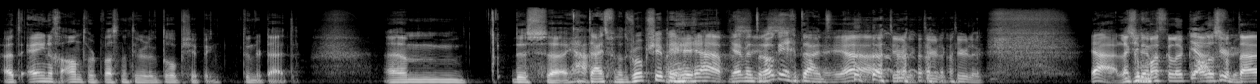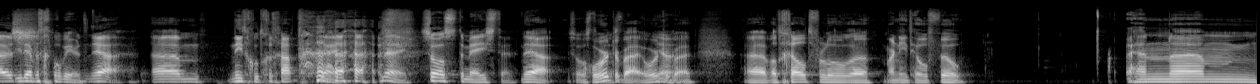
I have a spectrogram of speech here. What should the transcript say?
Het enige antwoord was natuurlijk dropshipping toen der tijd. Ehm, dus eh, ja. Tijd van de dropshipping. ja, Jij bent er ook in getuind. Ja, tuurlijk, tuurlijk, tuurlijk. Ja, lekker jullie hebben makkelijk, het- alles van thuis. Jullie hebben het geprobeerd. Ja, ehm, niet goed gegaan. Nee, nee. zoals de meeste. Ja, Zoals hoort erbij, hoort erbij. Eh, wat geld verloren, maar niet heel veel. En ehm,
